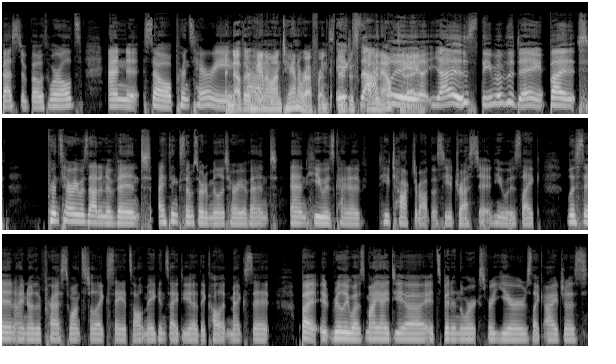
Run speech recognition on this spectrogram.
best of both worlds. And so Prince Harry, Another Hannah um, Montana reference. They're just coming out today. Yes, theme of the day. But Prince Harry was at an event, I think some sort of military event, and he was kind of he talked about this. He addressed it and he was like, "Listen, I know the press wants to like say it's all Meghan's idea. They call it Megxit, but it really was my idea. It's been in the works for years. Like I just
